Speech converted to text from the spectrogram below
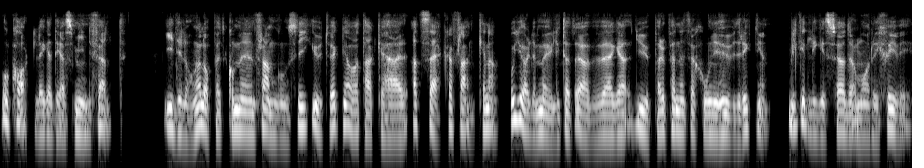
och kartlägga deras minfält. I det långa loppet kommer en framgångsrik utveckling av attacker här att säkra flankerna och göra det möjligt att överväga djupare penetration i huvudriktningen, vilket ligger söder om Orysjivy.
